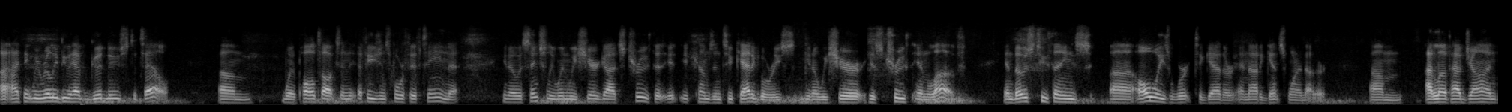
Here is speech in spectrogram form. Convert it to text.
I, I, think we really do have good news to tell. Um, when Paul talks in Ephesians 4:15 that you know essentially when we share God's truth, it, it comes in two categories. You know, we share His truth in love, and those two things uh, always work together and not against one another. Um, I love how John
